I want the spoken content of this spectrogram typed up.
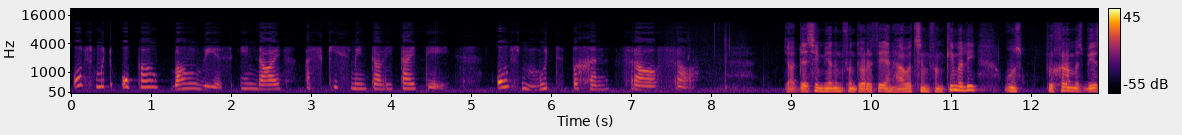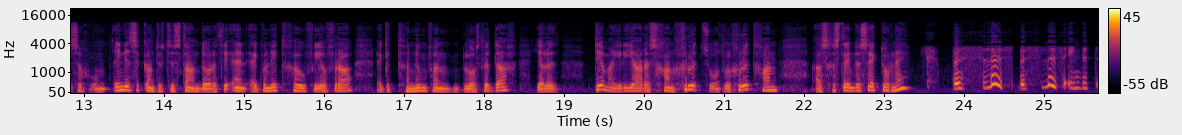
Ons moet ophou bang wees en daai askies mentaliteit hê. Ons moet begin vra vra. Ja, dis die mening van Dorothy en Howardson van Kimberley. Ons program is besig om einde se kant toe te staan Dorothy en ek wil net gou vir jou vra. Ek het genoem van Losledag. Julle tema hierdie jaar is gaan groot, so ons wil groot gaan as gestremde sektor, né? Nee? Beslis, beslis en dit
